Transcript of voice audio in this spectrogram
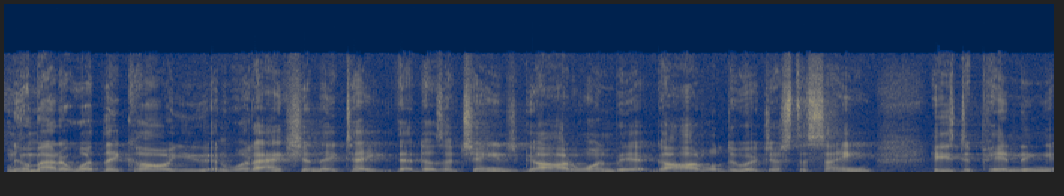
no matter what they call you and what action they take, that doesn't change God one bit. God will do it just the same. He's depending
